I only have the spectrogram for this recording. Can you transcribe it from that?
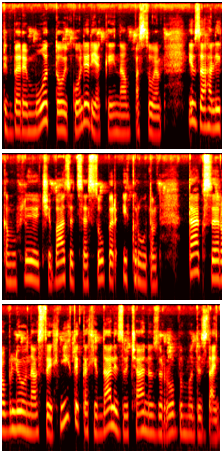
підберемо той колір, який нам пасує. І взагалі камуфлюючі бази це супер і круто. Так все роблю на всіх нігтиках і далі, звичайно, зробимо дизайн.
